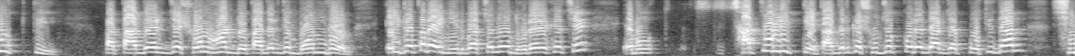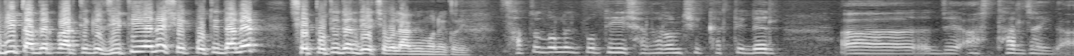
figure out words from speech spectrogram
চুক্তি বা তাদের যে সৌহার্দ্য, তাদের যে বন্ধন, এইটা তারা এই নির্বাচনেও ধরে রেখেছে এবং ছাত্রলীগকে তাদেরকে সুযোগ করে দেওয়ার যে প্রতিদান, শিবির তাদের প্রার্থীকে জিতিয়ে এনে সেই প্রতিদানের, সেই প্রতিদান দিয়েছে বলে আমি মনে করি। ছাত্রদলের প্রতি সাধারণ শিক্ষার্থীদের যে আস্থার জায়গা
